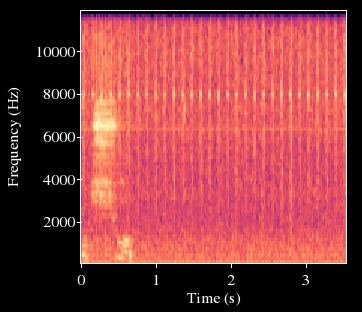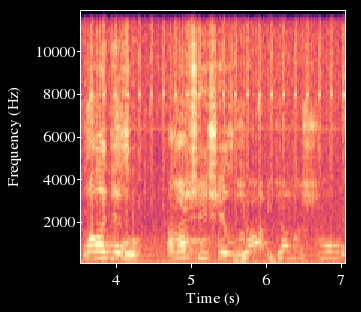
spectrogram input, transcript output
О, черт. Молодец. Она все исчезла. Я, я нашел.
